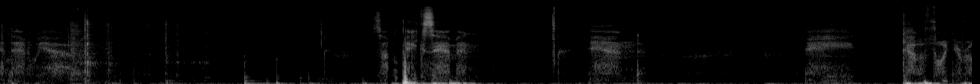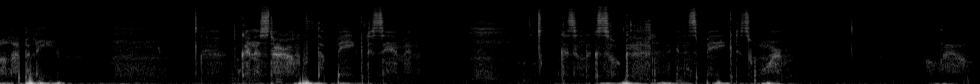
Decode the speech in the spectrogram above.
And then we have some big salmon and a California roll, I believe. I'm gonna start off with the baked salmon because it looks so good and it's baked, it's warm. Oh wow.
